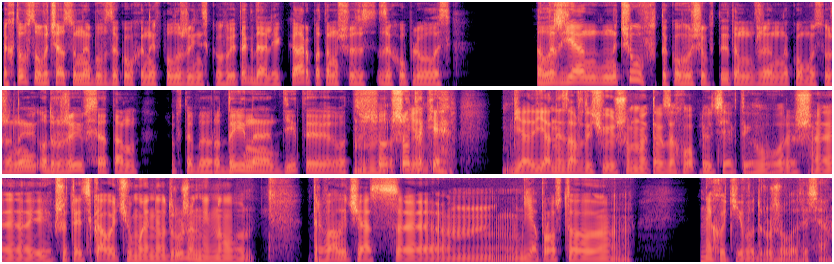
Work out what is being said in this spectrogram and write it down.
А хто в свого часу не був закоханий в Положинського і так далі. Карпа там щось захоплювалась. Але ж я не чув такого, щоб ти там вже на комусь ожени, одружився, там, щоб в тебе родина, діти. От Що що я, таке? Я я не завжди чую, що мною так захоплюються, як ти говориш. Е, якщо ти цікаво, чому я не одружений, ну тривалий час е, я просто не хотів одружуватися.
